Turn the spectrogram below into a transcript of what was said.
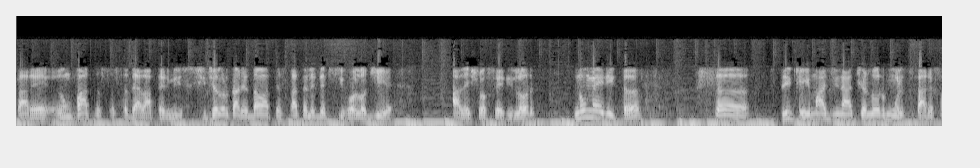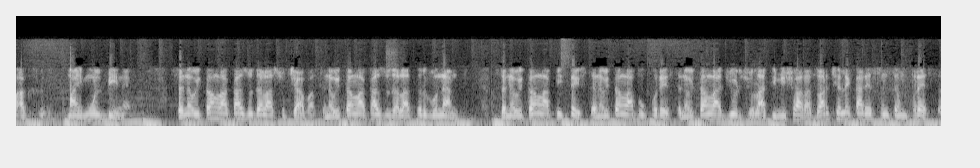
care învață să se dea la permis și celor care dau atestatele de psihologie ale șoferilor, nu merită să strice imaginea celor mulți care fac mai mult bine. Să ne uităm la cazul de la Suceava, să ne uităm la cazul de la Târgu Neamț, să ne uităm la Pitești, să ne uităm la București, să ne uităm la Giurgiu, la Timișoara, doar cele care sunt în presă,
